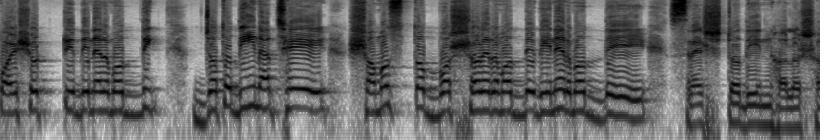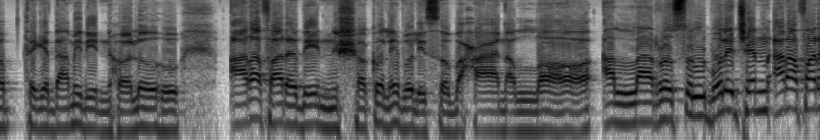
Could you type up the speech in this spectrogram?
পঁয়ষট্টি দিনের মধ্যে যত দিন আছে সমস্ত বৎসরের মধ্যে, দিনের মধ্যে, শ্রেষ্ঠ দিন হলো সব থেকে দামি দিন হলো আরাফার দিন। সকলে বলি সোবাহান আল্লাহ আল্লাহ রসুল বলেছেন, আরাফার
